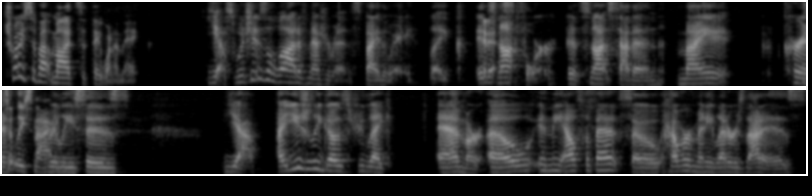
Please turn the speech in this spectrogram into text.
choice about mods that they want to make. Yes, which is a lot of measurements, by the way. Like it's is. not four, it's not seven. My current It's at least nine. releases, yeah, I usually go through like M or O in the alphabet. So however many letters that is,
